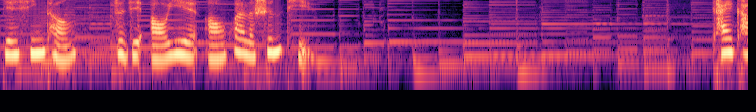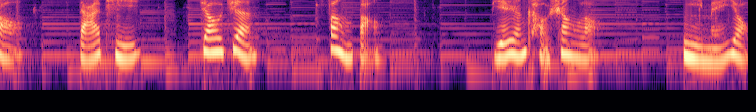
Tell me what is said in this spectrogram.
边心疼自己熬夜熬坏了身体。开考、答题、交卷、放榜。别人考上了，你没有。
